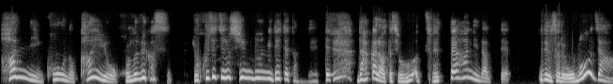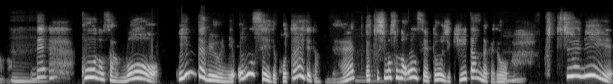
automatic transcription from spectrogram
犯人河野関与をほのめかす。翌日の新聞に出てたんで。で、だから私も、うわ、絶対犯人だって。でもそれ思うじゃん。うんで、河野さんも、インタビューに音声で答えてたのね。うんで私もその音声当時聞いたんだけど、うん普通に、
